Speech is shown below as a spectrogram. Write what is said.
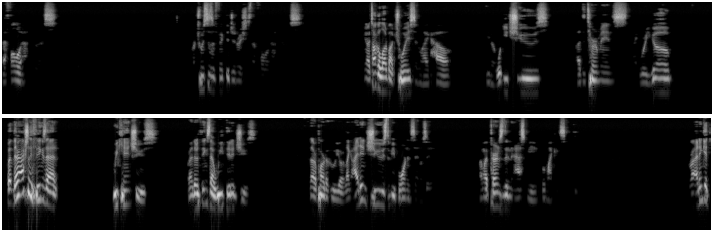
that follow after us. our choices affect the generations that follow after us. You know, I talk a lot about choice and like how you know what you choose uh, determines like where you go. But there are actually things that we can't choose, right? There are things that we didn't choose that are part of who we are. Like I didn't choose to be born in San Jose. Like, my parents didn't ask me for my consent. Right? I didn't get.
